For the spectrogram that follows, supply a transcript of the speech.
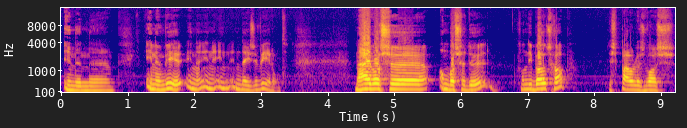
in, een, uh, in, een weer, in, in, in, deze wereld. Maar hij was uh, ambassadeur van die boodschap. Dus Paulus was.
